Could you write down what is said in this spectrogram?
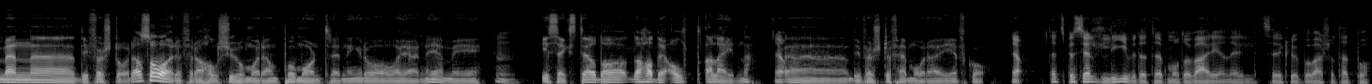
Men uh, de første åra så var det fra halv sju om morgenen på morgentreninger og var gjerne hjemme i, mm. I 60, og da, da, hadde jeg alt aleine uh, de første fem åra i FK. Ja. Det er et spesielt liv dette på en måte å være i en eliteserieklubb og være så tett på.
